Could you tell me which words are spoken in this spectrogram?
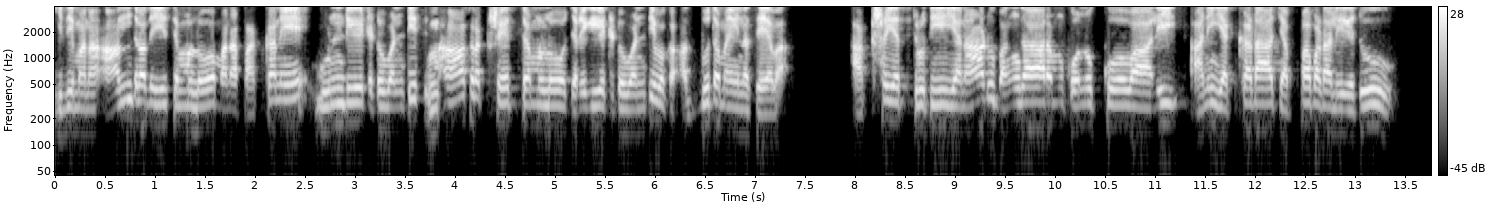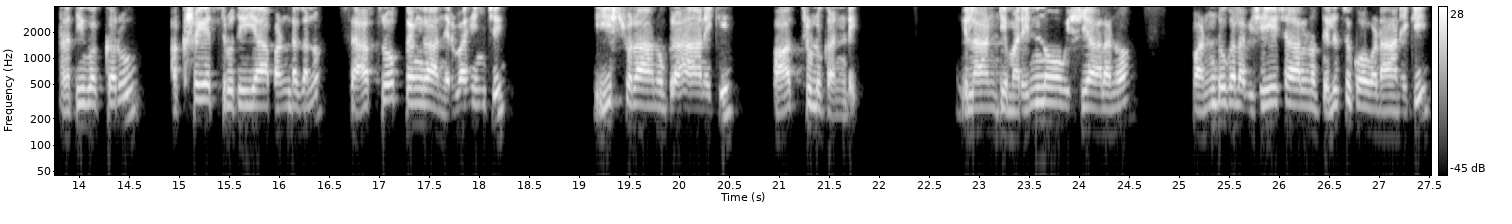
ఇది మన ఆంధ్రదేశంలో మన పక్కనే ఉండేటటువంటి సింహాసన క్షేత్రంలో జరిగేటటువంటి ఒక అద్భుతమైన సేవ. అక్షయ తృతీయ నాడు బంగారం కొనుక్కోవాలి అని ఎక్కడా చెప్పబడలేదు. ప్రతి ఒక్కరూ అక్షయ తృతీయ పండుగను శాస్త్రోక్తంగా నిర్వహించి ఈశ్వరానుగ్రహానికి పాత్రులు కండి. ఇలాంటి మరెన్నో విషయాలను పండుగల విశేషాలను తెలుసుకోవడానికి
